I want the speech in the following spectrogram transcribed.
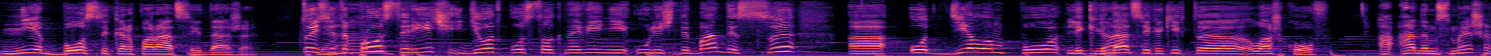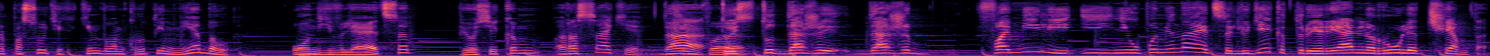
не боссы корпорации даже. То есть это просто речь идет о столкновении уличной банды с а, отделом по ликвидации каких-то ложков. А Адам Смешер, по сути, каким бы он крутым не был, он является песиком Росаки. Да, Типа, то есть тут даже, даже фамилии и не упоминается людей, которые реально рулят чем-то.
